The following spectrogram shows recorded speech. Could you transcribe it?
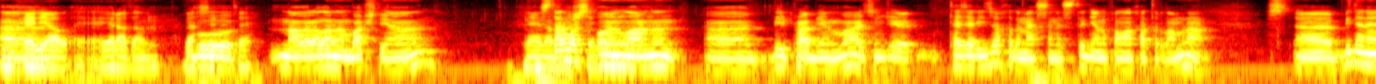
Aa, Imperial eradan bəhs bu edəcək. nağaralarla başlayan Nə ilə Star Wars oyunlarının ə, bir problemi var, çünki təzəliyici axıdım əslində studiyanı falan xatırlamıram. Ə, Bir dənə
